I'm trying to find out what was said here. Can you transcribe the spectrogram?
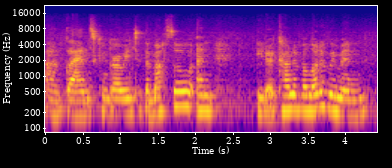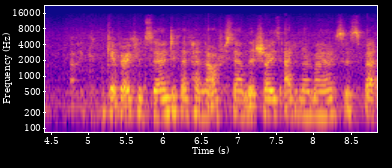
um, glands can grow into the muscle. And, you know, kind of a lot of women uh, get very concerned if they've had an ultrasound that shows adenomyosis, but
